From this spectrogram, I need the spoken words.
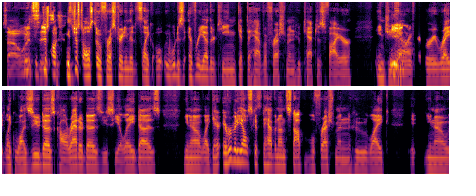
So it's, it's, it's, just it's just also frustrating that it's like, oh, what does every other team get to have a freshman who catches fire in January, yeah. February, right? Like Wazoo does, Colorado does, UCLA does. You know, like everybody else gets to have an unstoppable freshman who like it, you know,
